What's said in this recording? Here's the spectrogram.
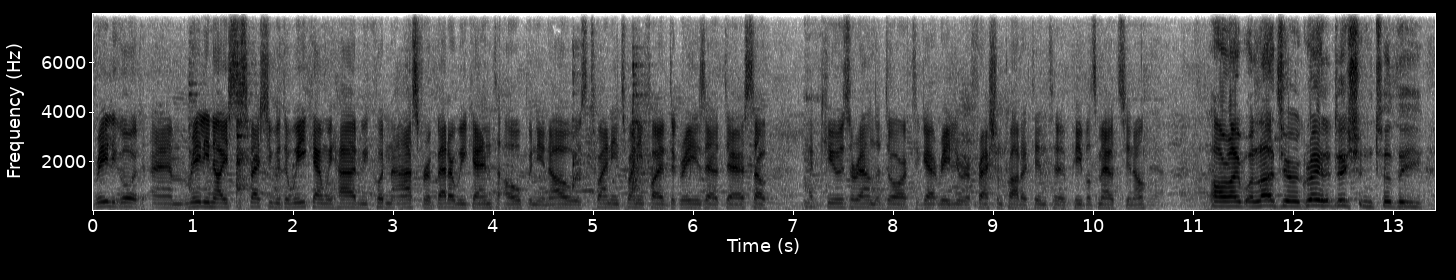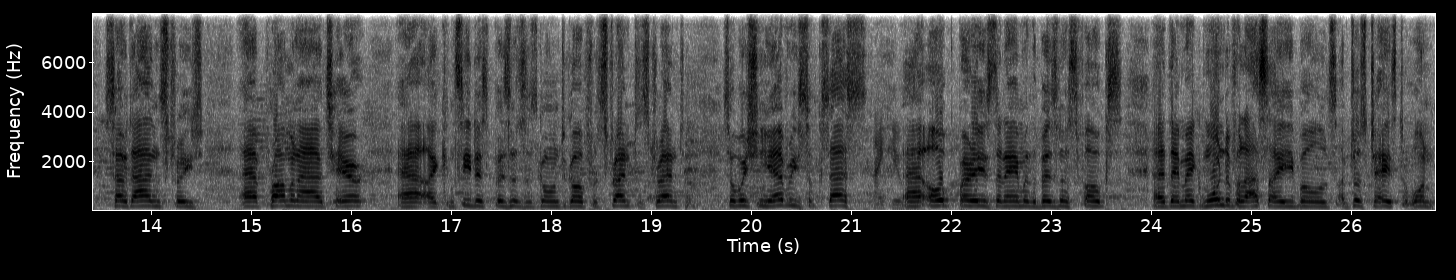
Really good, um, really nice, especially with the weekend we had. We couldn't ask for a better weekend to open, you know. It was 20, 25 degrees out there, so had queues around the door to get really refreshing product into people's mouths, you know. All right, well, lads, you're a great addition to the South Anne Street uh, promenade here. Uh, I can see this business is going to go from strength to strength. So wishing you every success. Thank you. Uh, Oakberry is the name of the business, folks. Uh, they make wonderful acai bowls. I've just tasted one.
